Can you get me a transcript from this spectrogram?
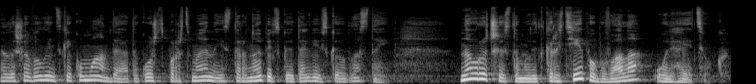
не лише волинські команди, а також спортсмени із Тернопільської та Львівської областей. На урочистому відкритті побувала Ольга Яцюк.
